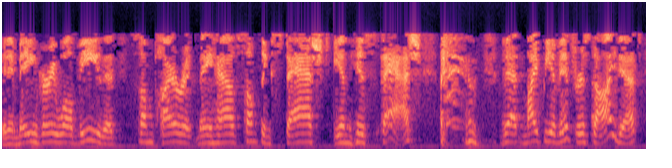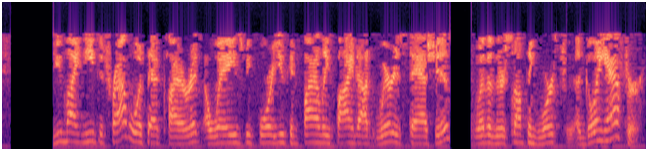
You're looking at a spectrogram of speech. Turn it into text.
And it may very well be that some pirate may have something stashed in his stash that might be of interest to IDET. You might need to travel with that pirate a ways before you can finally find out where his stash is, whether there's something worth uh, going after.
